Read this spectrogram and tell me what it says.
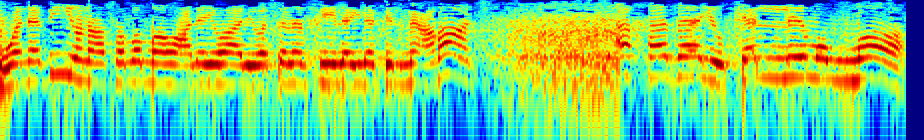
ونبينا صلى الله عليه وآله وسلم في ليلة المعراج أخذ يكلم الله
